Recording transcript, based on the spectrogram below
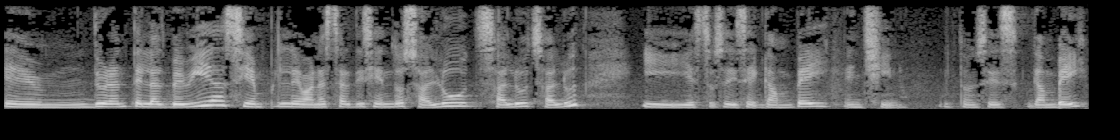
Em, durante las bebidas siempre le van a estar diciendo salud, salud, salud y esto se dice gambei en chino. Entonces, Gambay,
